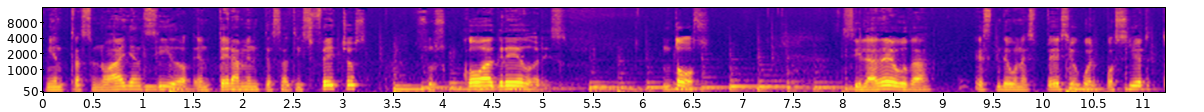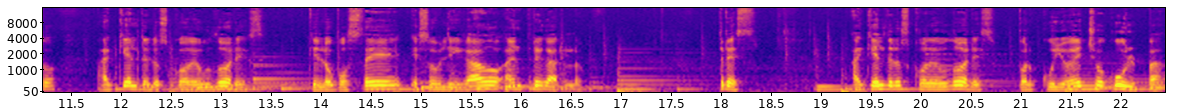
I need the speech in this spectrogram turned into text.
mientras no hayan sido enteramente satisfechos sus coacreedores. 2. Si la deuda es de una especie o cuerpo cierto, aquel de los codeudores que lo posee es obligado a entregarlo. 3. Aquel de los codeudores por cuyo hecho o culpa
